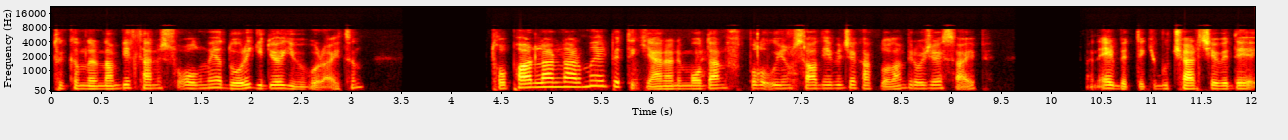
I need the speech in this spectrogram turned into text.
takımlarından bir tanesi olmaya doğru gidiyor gibi Brighton. Toparlarlar mı? Elbette ki. Yani hani modern futbola uyum sağlayabilecek aklı olan bir hocaya sahip. Yani elbette ki bu çerçevede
